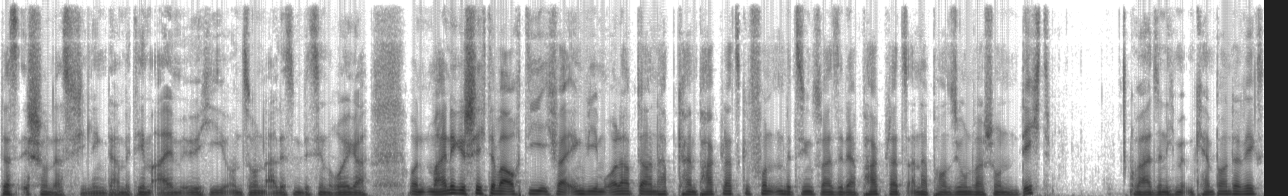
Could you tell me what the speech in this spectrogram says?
das ist schon das Feeling da mit dem Almöhi und so und alles ein bisschen ruhiger. Und meine Geschichte war auch die, ich war irgendwie im Urlaub da und habe keinen Parkplatz gefunden, beziehungsweise der Parkplatz an der Pension war schon dicht war also nicht mit dem Camper unterwegs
